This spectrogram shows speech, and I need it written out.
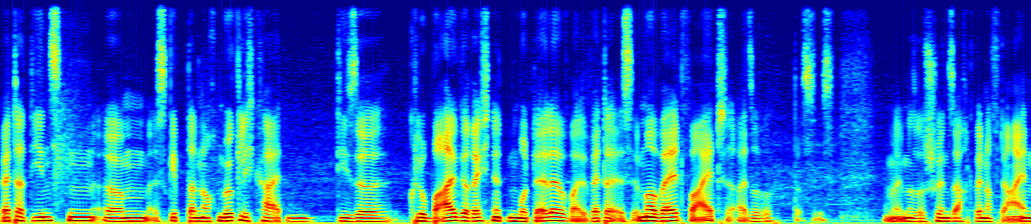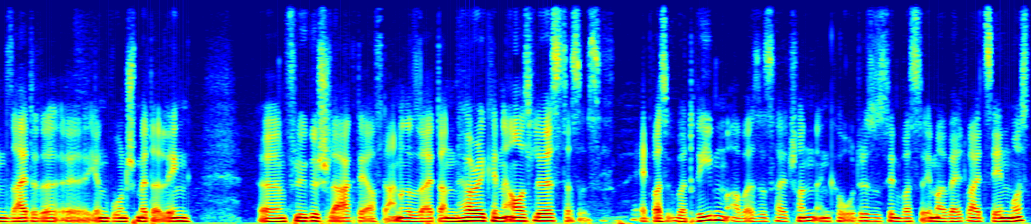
Wetterdiensten. Ähm, es gibt dann noch Möglichkeiten, diese global gerechneten Modelle, weil Wetter ist immer weltweit. Also das ist, wenn man immer so schön sagt, wenn auf der einen Seite äh, irgendwo ein Schmetterling äh, ein Flügelschlag, der auf der anderen Seite dann einen Hurricane auslöst. Das ist etwas übertrieben, aber es ist halt schon ein chaotisches System, was du immer weltweit sehen musst.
